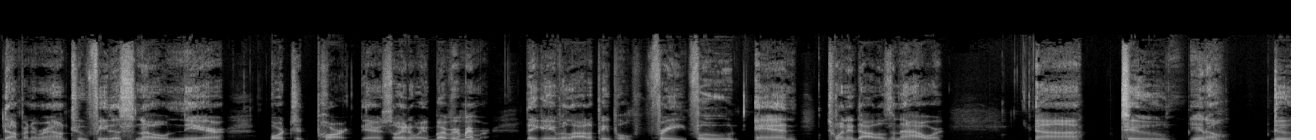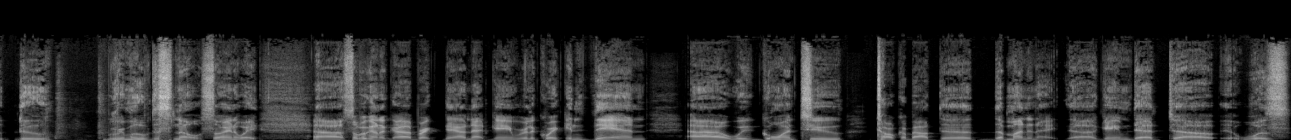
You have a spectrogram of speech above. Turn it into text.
dumping around two feet of snow near Orchard Park there. So, anyway, but remember, they gave a lot of people free food and twenty dollars an hour uh, to you know do do remove the snow. So anyway, uh, so we're gonna uh, break down that game really quick, and then uh, we're going to talk about the the Monday night uh, game that uh, was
